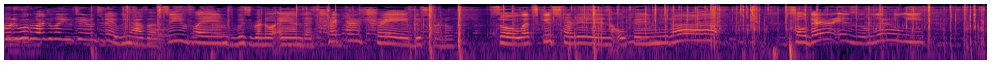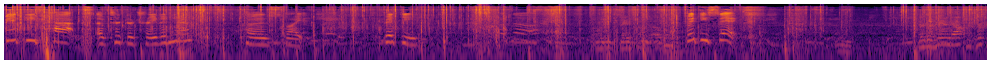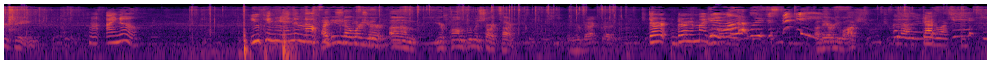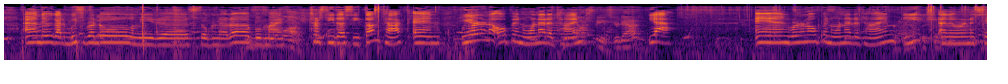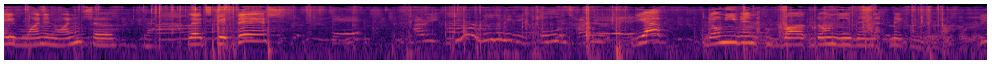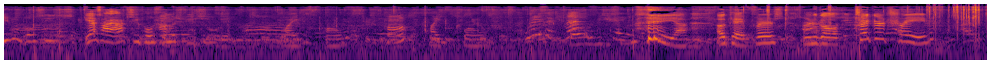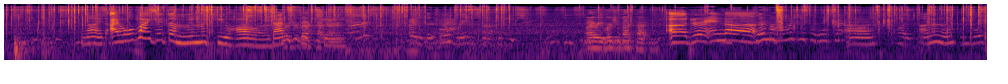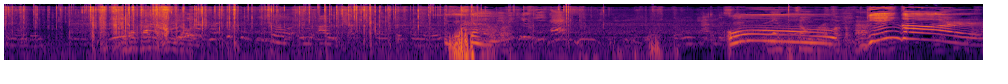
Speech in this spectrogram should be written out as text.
everybody? Welcome back to my YouTube channel. Today we have a Obsidian Flames booster bundle and the Trick or Trade booster bundle. So let's get started and open it up. So there is literally 50 packs of Trick or Trade in here. Cause like 50, Say something to open. 56. There's a handout for trick or treating. Huh, I know. You can hand them out for I need to know where your um your palm puma shorts are. In your backpack. They're they're in my drawer. Are they already washed? Yeah, Dad washed them. And then we got a booster bundle. Let me just open that up with my trusty dusty thumbtack. And we are gonna open one at a Who time. washed these? Your dad? Yeah. And we're gonna open one at a time each, and then we're gonna save one and one. So yeah, let's get this. Ari, you are really gonna make a whole entire. Yep. Don't even, don't even make fun of me. Do you even post these? Yes, I actually posted How much views do you get? like twelve, Huh? like twelve. yeah. Okay, first we're gonna go trick or trade. Nice. I hope I get the Mimikyu Hollow. That's the backpack, chase. Ari, there's no grades in these. Irie, where's your backpack? Uh, they're in the. Grandma, how much is the whole set? Uh, Like, I don't know. when you open all of them. The whole pack is twenty dollars. So, I was actually selling for twenty dollars. Is this the? The whole cat. The set. Sell 'em for a Ooh, buck a pack. Gengar.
